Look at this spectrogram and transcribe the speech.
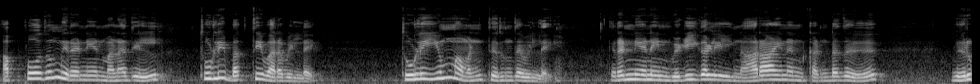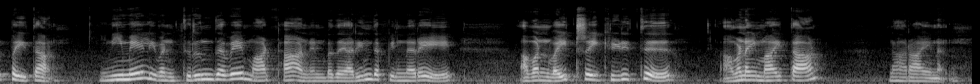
அப்போதும் இரண்யன் மனதில் துளி பக்தி வரவில்லை. துளியும் அவன் திருந்தவில்லை. இரண்யனின் விழிகளில் நாராயணன் கண்டது வெறுப்பைத்தான். இனிமேல் இவன் திருந்தவே மாட்டான் என்பதை அறிந்த பின்னரே அவன் வயிற்றை கிழித்து அவனை மாய்த்தான் நாராயணன்.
